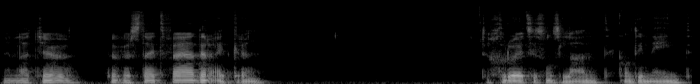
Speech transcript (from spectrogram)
En laat jou bewustheid verder uitkring. Te groot is ons land, kontinent.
